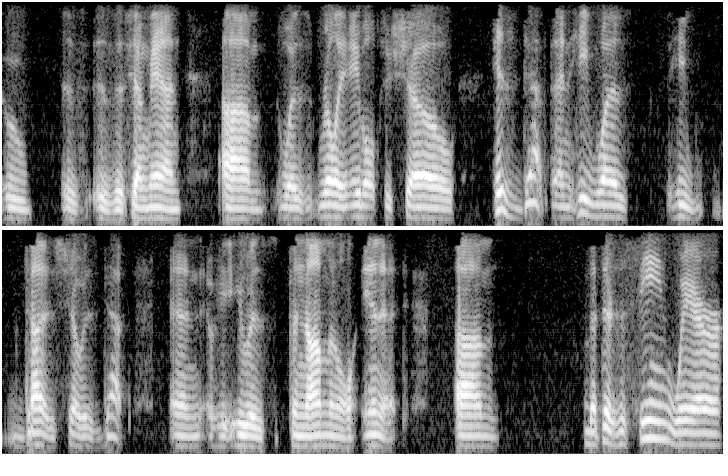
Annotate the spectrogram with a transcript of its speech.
who is, is this young man, um, was really able to show his depth, and he was he does show his depth, and he, he was phenomenal in it. Um, but there's a scene where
